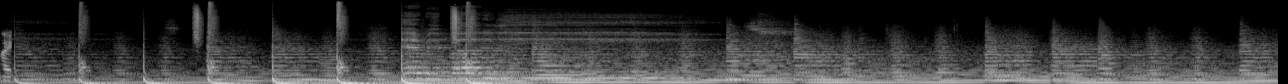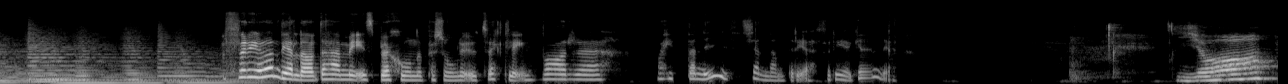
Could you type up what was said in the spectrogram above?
Nej. För er del då, det här med inspiration och personlig utveckling. Var, eh, var hittar ni källan till det för egen del? Ja,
